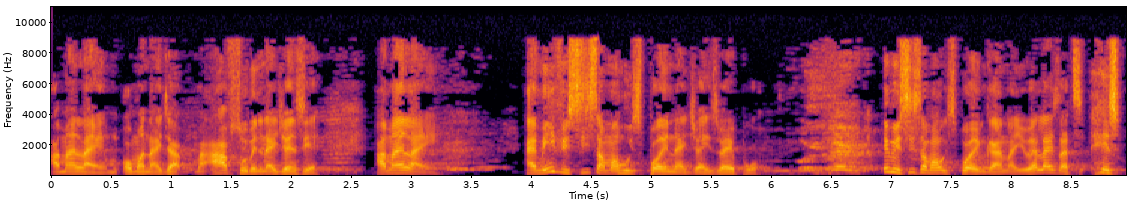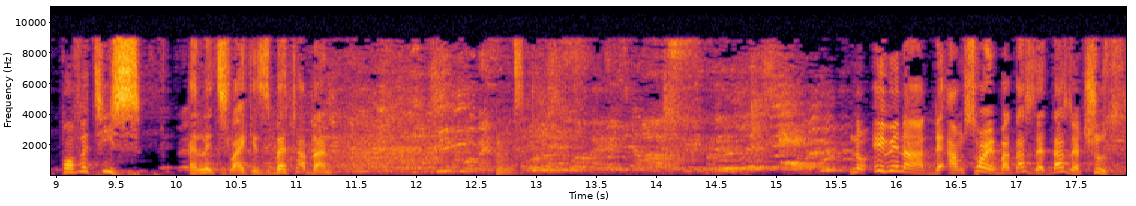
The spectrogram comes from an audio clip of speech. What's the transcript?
Am I lying? Or Niger, I have so many Nigerians here. Am I lying? I mean, if you see someone who's poor in Nigeria, he's very poor. Oh, if you see someone who's poor in Ghana, you realize that his poverty is, and it's like it's better than. Hmm. No, even uh, the, I'm sorry, but that's the, that's the truth.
